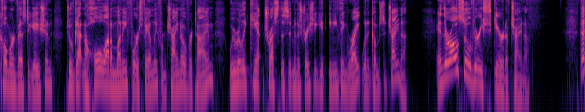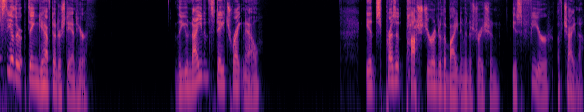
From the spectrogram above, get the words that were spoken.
Comer investigation, to have gotten a whole lot of money for his family from China over time. We really can't trust this administration to get anything right when it comes to China. And they're also very scared of China. That's the other thing you have to understand here. The United States right now, its present posture under the Biden administration is fear of China.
